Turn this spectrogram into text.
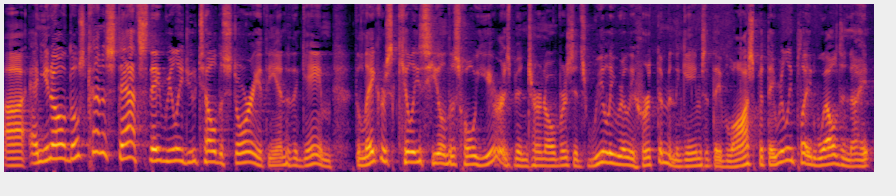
Uh, and you know, those kind of stats, they really do tell the story at the end of the game. The Lakers' Achilles heel this whole year has been turnovers. It's really, really hurt them in the games that they've lost, but they really played well tonight.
